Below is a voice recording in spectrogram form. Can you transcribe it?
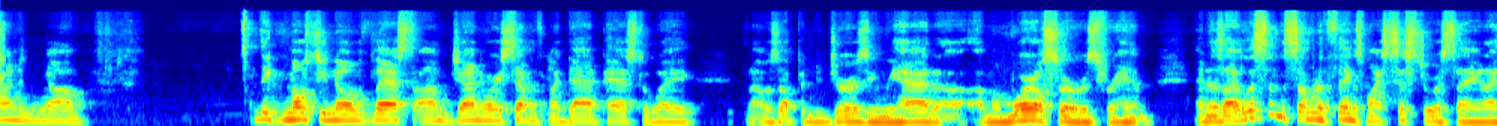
on, and um, I think most you know, last on January 7th, my dad passed away and I was up in New Jersey and we had a, a memorial service for him. And as I listened to some of the things my sister was saying, I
